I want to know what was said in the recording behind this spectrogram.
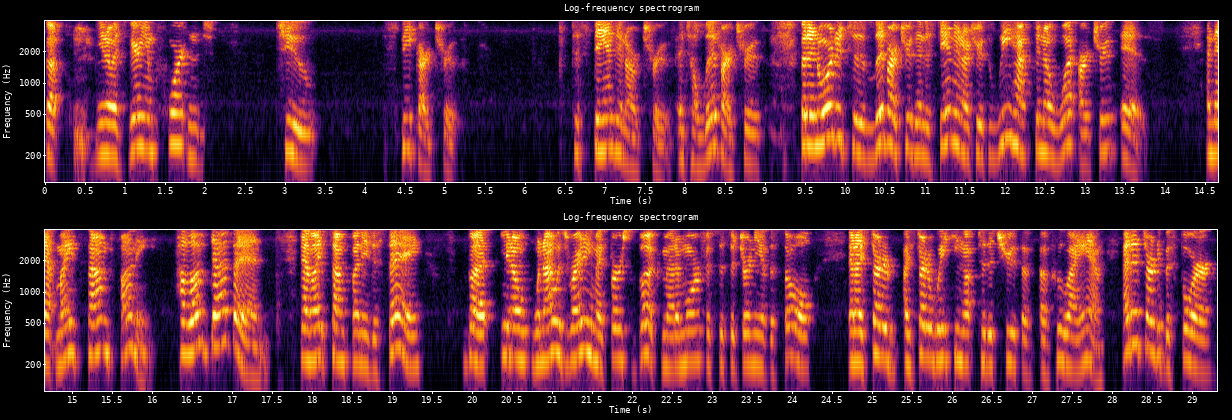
But you know, it's very important to speak our truth to stand in our truth and to live our truth. But in order to live our truth and to stand in our truth, we have to know what our truth is. And that might sound funny. Hello, Devin. That might sound funny to say, but you know, when I was writing my first book, Metamorphosis: A Journey of the Soul, and I started I started waking up to the truth of, of who I am. And it started before,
